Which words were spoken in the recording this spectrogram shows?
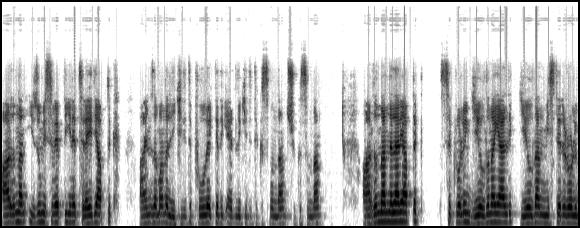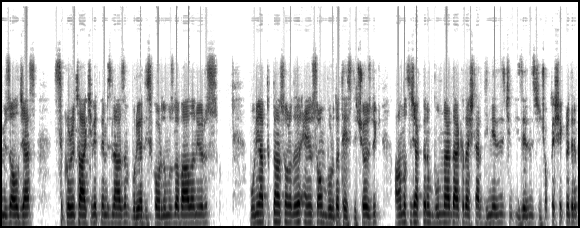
Ardından Izumi Swap'te yine trade yaptık. Aynı zamanda liquidity pool ekledik. Add liquidity kısmından, şu kısımdan. Ardından neler yaptık? Scroll'ün guild'ına geldik. Guild'dan mystery rolümüzü alacağız. Scroll'ü takip etmemiz lazım. Buraya Discord'umuzla bağlanıyoruz. Bunu yaptıktan sonra da en son burada testi çözdük. Anlatacaklarım bunlardı arkadaşlar. Dinlediğiniz için, izlediğiniz için çok teşekkür ederim.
